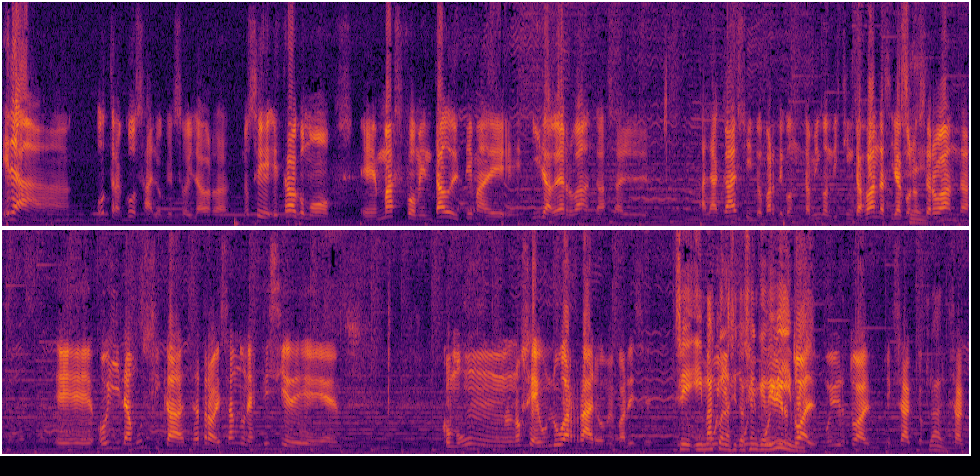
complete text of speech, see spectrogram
era otra cosa a lo que soy, la verdad. No sé, estaba como eh, más fomentado el tema de ir a ver bandas al- a la calle y toparte con, también con distintas bandas, ir a Sí. conocer bandas. Eh, hoy la música está atravesando una especie de como un no sé un lugar raro me parece Sí, y más Muy- con la situación muy- que muy vivimos. virtual muy virtual exacto Claro. exacto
